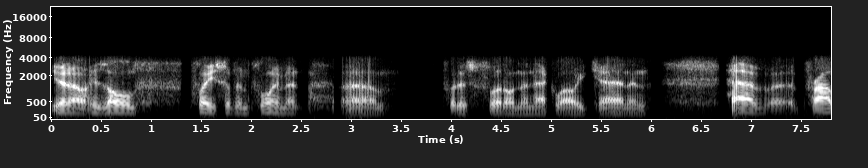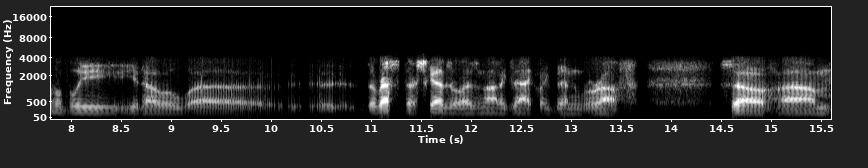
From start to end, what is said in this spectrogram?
you know, his old place of employment, um, put his foot on the neck while he can and have uh, probably, you know, uh, the rest of their schedule has not exactly been rough. So um,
